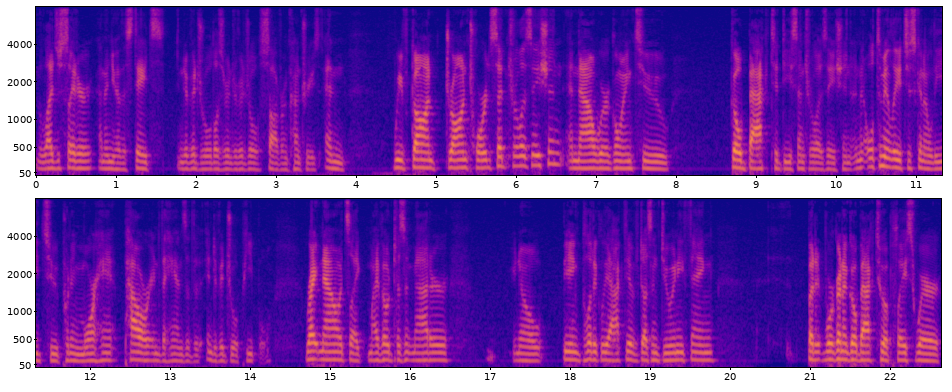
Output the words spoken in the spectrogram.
the legislator, and then you have the states, individual, those are individual sovereign countries. And we've gone drawn towards centralization, and now we're going to go back to decentralization. And ultimately, it's just going to lead to putting more ha- power into the hands of the individual people. Right now, it's like my vote doesn't matter. You know, being politically active doesn't do anything. But we're going to go back to a place where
